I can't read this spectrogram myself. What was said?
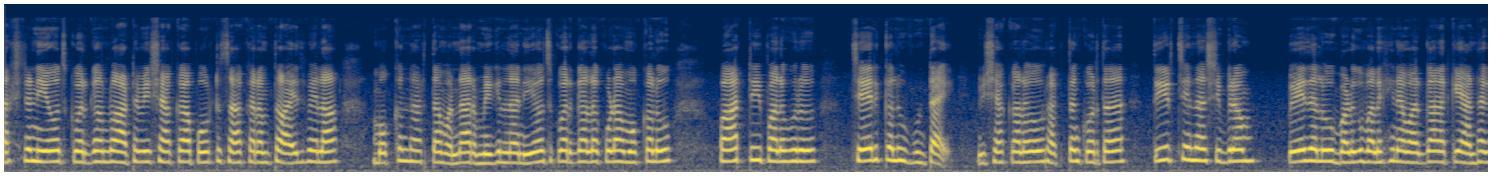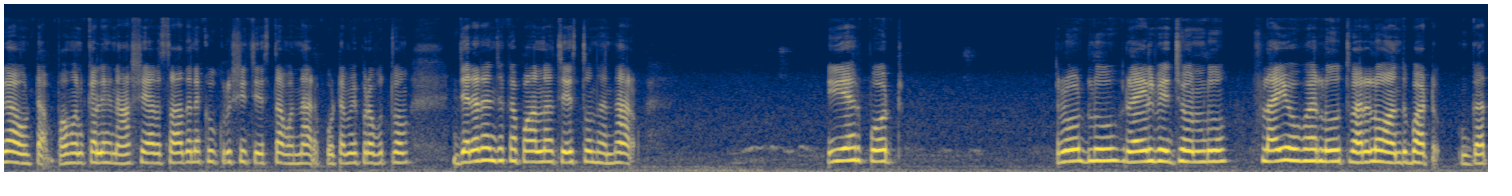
దక్షిణ నియోజకవర్గంలో అటవీ శాఖ పోర్టు సహకారంతో ఐదు వేల మొక్కలు నాటుతామన్నారు. మిగిలిన నియోజకవర్గాల్లో కూడా మొక్కలు పార్టీ పలువురు చేరికలు ఉంటాయి. విశాఖలో రక్తం కొరత తీర్చేలా శిబిరం పేదలు బడుగు బలహీన వర్గాలకే అండగా ఉంటాం. పవన్ కళ్యాణ్ ఆశయాల సాధనకు కృషి చేస్తామన్నారు. కూటమి ప్రభుత్వం జనరంజక పాలన చేస్తుందన్నారు. ఎయిర్పోర్ట్ రోడ్లు రైల్వే జోన్లు ఫ్లైఓవర్లు త్వరలో అందుబాటు. గత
